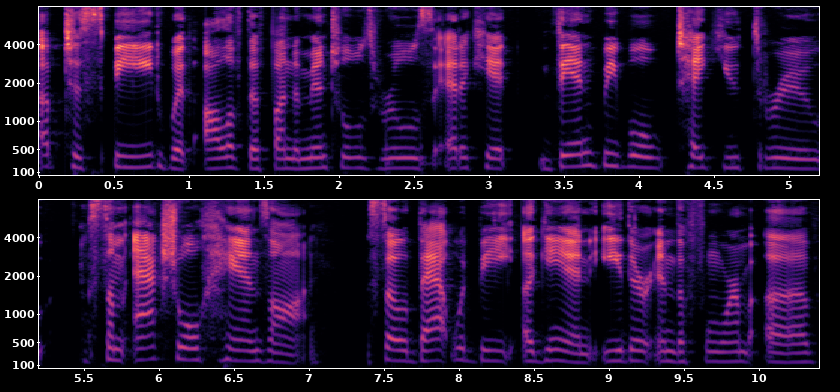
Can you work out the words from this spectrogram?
up to speed with all of the fundamentals, rules, etiquette, then we will take you through some actual hands on. So that would be, again, either in the form of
